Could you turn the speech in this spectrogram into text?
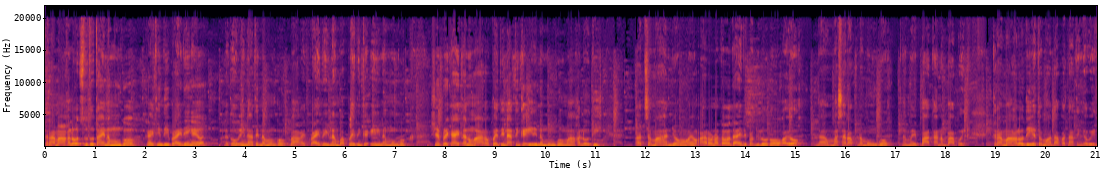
Tara mga kalots, luto tayo ng munggo. Kahit hindi Friday ngayon, lutuin natin ng munggo. Bakit? Friday lang ba pwedeng kainin ng munggo? Siyempre kahit anong araw, pwede natin kainin ng munggo mga kalodi. At samahan nyo ako ngayong araw na to dahil ipagluluto kayo ng masarap na munggo na may pata ng baboy. Tara mga kalodi, ito mga dapat natin gawin.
